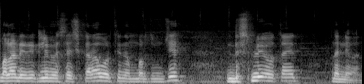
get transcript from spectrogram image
मला डिरेक्टली मेसेज करा वरती नंबर तुमचे डिस्प्ले होत आहेत. धन्यवाद.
